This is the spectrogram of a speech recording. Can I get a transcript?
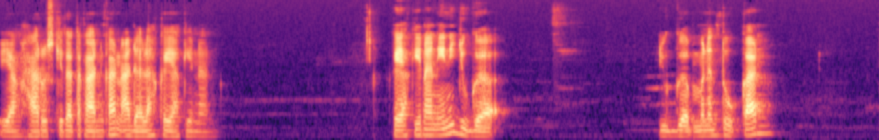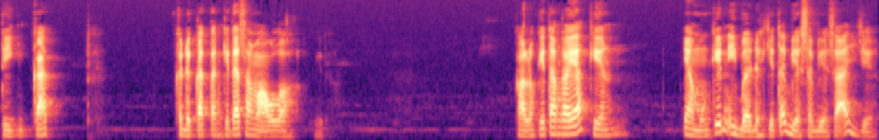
yang harus kita tekankan adalah keyakinan. Keyakinan ini juga juga menentukan tingkat kedekatan kita sama Allah. Gitu. Kalau kita nggak yakin, ya mungkin ibadah kita biasa-biasa aja.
